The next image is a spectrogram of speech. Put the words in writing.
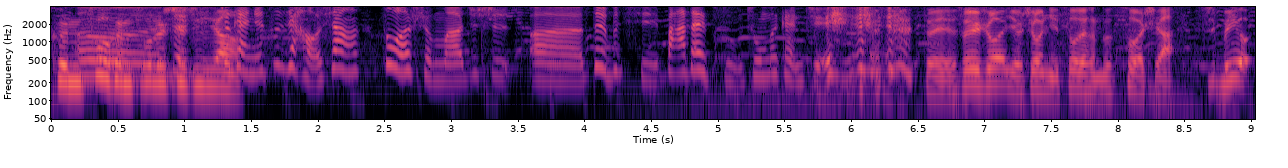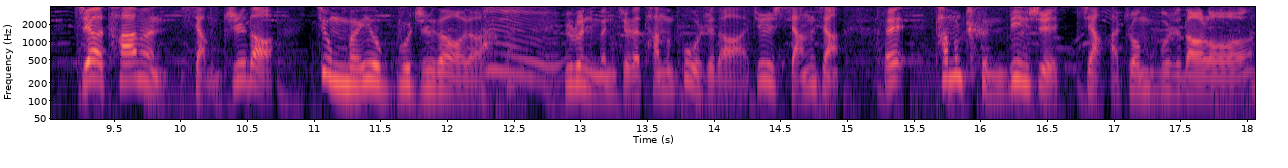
很错很错的事情一样，就感觉自己好像做了什么，就是呃对不起八代祖宗的感觉。对，所以说有时候你做了很多错事啊，只没有只要他们想知道，就没有不知道的。嗯，如果你们觉得他们不知道啊，就是想想，哎，他们肯定是假装不知道喽。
